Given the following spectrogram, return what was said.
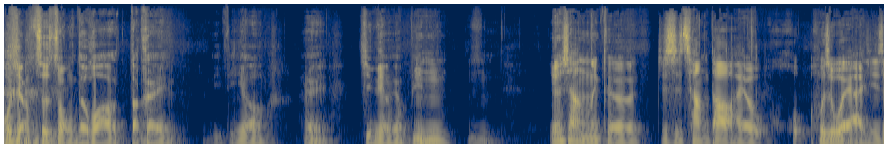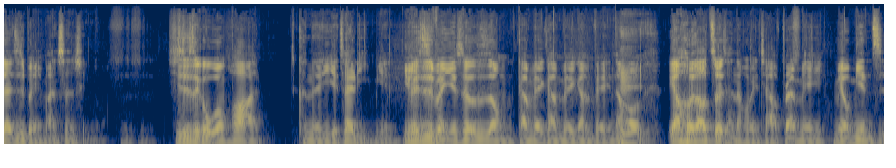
我想这种的话，大概一定要哎尽量要避免。嗯，因为像那个就是肠道还有或或是胃癌，其实在日本也蛮盛行的。嗯哼，其实这个文化可能也在里面，因为日本也是有这种干杯干杯干杯，然后要喝到醉才能回家，不然没没有面子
